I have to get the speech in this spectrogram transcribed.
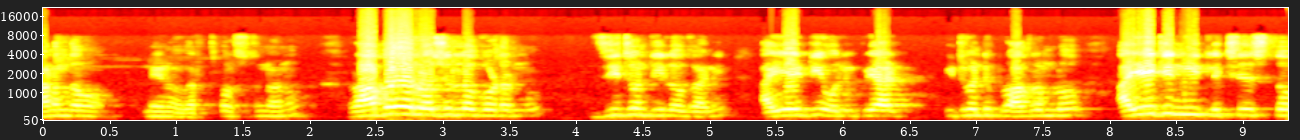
ఆనందం నేను వ్యక్తపరుస్తున్నాను. రాబోయే రోజుల్లో కూడాను జీ ట్వంటీలో కానీ ఐఐటి ఒలింపియాడ్ ఇటువంటి ప్రోగ్రాంలో ఐఐటి నీట్ లెక్చరర్స్తో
